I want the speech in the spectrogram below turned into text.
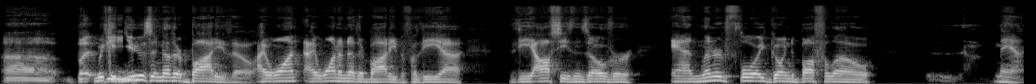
Uh, but we the, could use another body though. I want I want another body before the uh, the off season's over and Leonard Floyd going to Buffalo, man,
